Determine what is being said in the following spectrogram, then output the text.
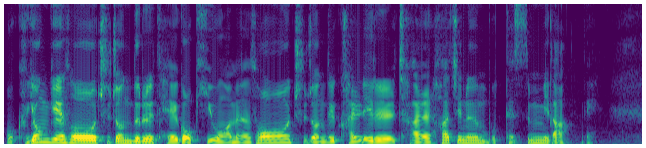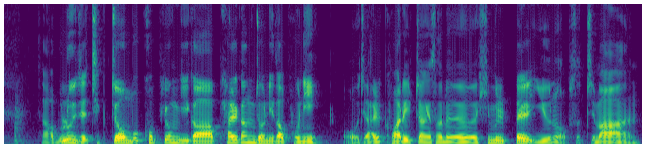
어, 그 경기에서 주전들을 대거 기용하면서 주전들 관리를 잘 하지는 못했습니다. 네. 자, 물론 이제 직접 뭐컵 경기가 8강전이다 보니 어, 이제 알크마르 입장에서는 힘을 뺄 이유는 없었지만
